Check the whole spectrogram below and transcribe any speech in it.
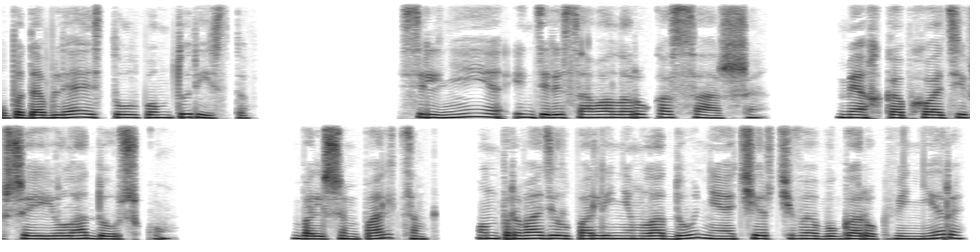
уподобляясь толпам туристов. Сильнее интересовала рука Саши, мягко обхватившая ее ладошку. Большим пальцем он проводил по линиям ладони, очерчивая бугорок Венеры,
